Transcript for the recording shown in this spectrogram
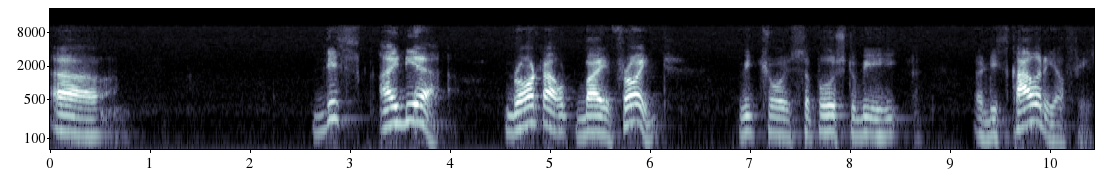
Uh, this idea brought out by Freud, which was supposed to be a discovery of his,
